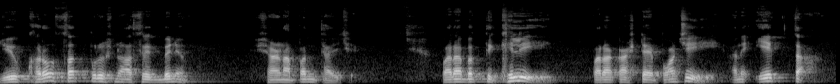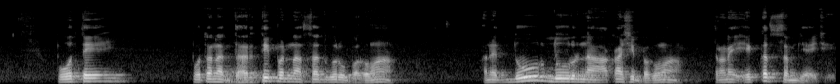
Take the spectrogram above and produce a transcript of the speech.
જીવ ખરો સત્પુરુષનો આશ્રિત બન્યો શરણાપન થાય છે. પરાભક્તિ ખીલી પરાકાષ્ઠાએ પહોંચી અને એકતા પોતે પોતાના ધરતી પરના સદગુરુ ભગવાન અને દૂર દૂરના આકાશી ભગવાન ત્રણેય એક જ સમજાય છે.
